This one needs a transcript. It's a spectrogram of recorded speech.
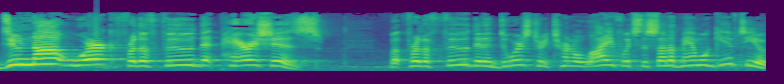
Do not work for the food that perishes but for the food that endures to eternal life, which the Son of Man will give to you.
